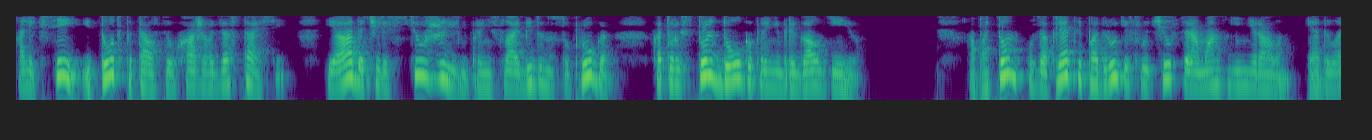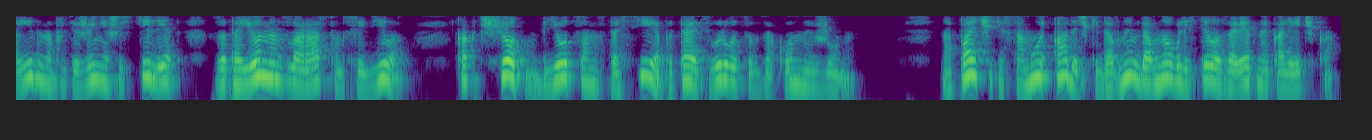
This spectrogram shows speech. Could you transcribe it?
Алексей и тот пытался ухаживать за Стасией, и Ада через всю жизнь пронесла обиду на супруга, который столь долго пренебрегал ею. А потом у заклятой подруги случился роман с генералом, и Аделаида на протяжении шести лет затаенным злорадством следила, как тщетно бьется Анастасия, пытаясь вырваться в законные жены. На пальчике самой Адочки давным-давно блестело заветное колечко.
